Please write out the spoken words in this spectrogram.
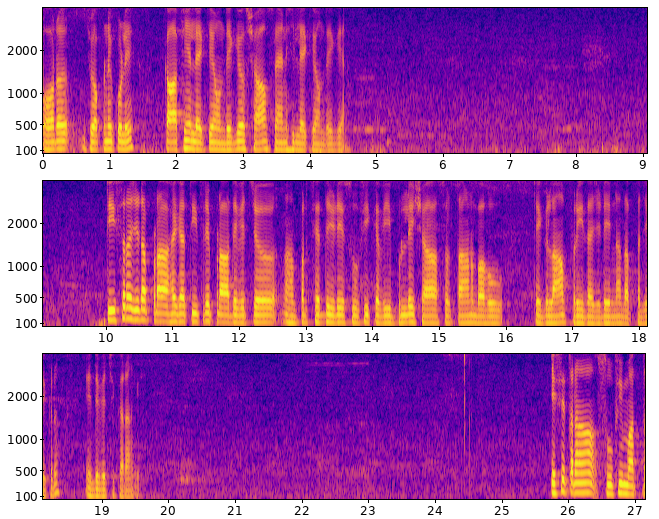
ਔਰ ਜੋ ਆਪਣੇ ਕੋਲੇ ਕਾਫੀਆਂ ਲੈ ਕੇ ਆਉਂਦੇ ਗਏ, ਉਹ ਸ਼ਾਹ ਹੁਸੈਨ ਹੀ ਲੈ ਕੇ ਆਉਂਦੇ ਗਿਆ ਤੀਸਰਾ ਜਿਹੜਾ ਪੜਾਅ ਹੈਗਾ, ਤੀਸਰੇ ਪੜਾਅ ਦੇ ਵਿੱਚ ਪ੍ਰਸਿੱਧ ਜਿਹੜੇ ਸੂਫੀ ਕਵੀ ਬੁੱਲੇ ਸ਼ਾਹ ਸੁਲਤਾਨ ਬਾਹੂ ਅਤੇ ਗੁਲਾਮ ਫਰੀਦ ਆ ਜਿਹੜੇ ਇਹਨਾਂ ਦਾ ਆਪਾਂ ਜ਼ਿਕਰ ਇਹਦੇ ਵਿੱਚ ਕਰਾਂਗੇ। ਇਸੇ ਤਰ੍ਹਾਂ ਸੂਫੀ ਮਤ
